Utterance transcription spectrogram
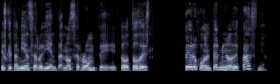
es que también se revienta, ¿no? Se rompe todo, todo esto. Pero con el término de pasña,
